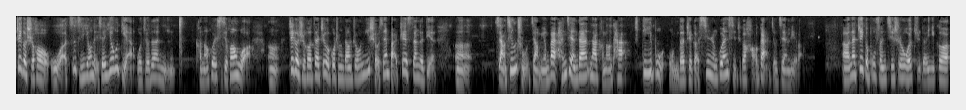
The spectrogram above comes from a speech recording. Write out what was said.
这个时候我自己有哪些优点？我觉得你可能会喜欢我。嗯，这个时候在这个过程当中，你首先把这三个点，嗯，讲清楚、讲明白，很简单。那可能他第一步，我们的这个信任关系、这个好感就建立了。啊，那这个部分其实我举的一个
